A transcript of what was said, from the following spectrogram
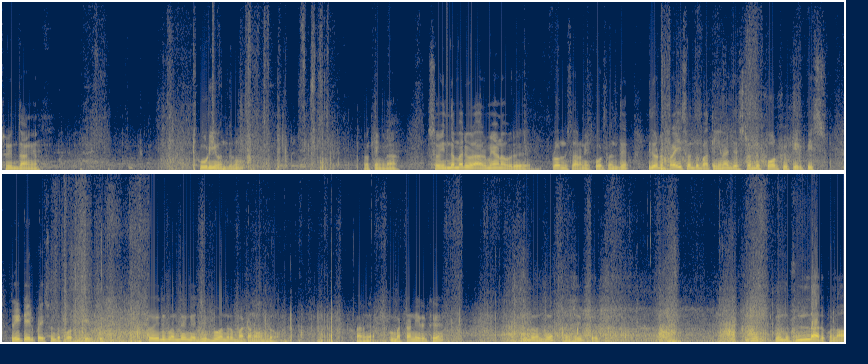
ஸோ இதுதாங்க கூடியும் வந்துடும் ஓகேங்களா? ஸோ இந்த மாதிரி ஒரு அருமையான ஒரு புலன் விசாரணை கோட் வந்து இதோட ப்ரைஸ் வந்து பார்த்தீங்கன்னா ஜஸ்ட் வந்து four fifty rupees retail price வந்து ஃபோர் ஃபிஃப்டி ருபீஸ் ஸோ இதுக்கு வந்து இங்கே ஜிப்பு வந்துடும் பட்டனும் வந்துடும் பாருங்கள் பட்டன் இருக்குது இங்கே வந்து ஜிப் இருக்குது இது வந்து ஃபுல்லாக இருக்கும் லா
